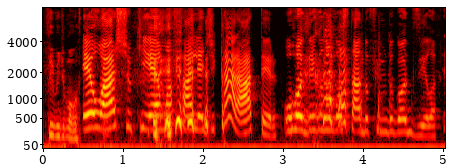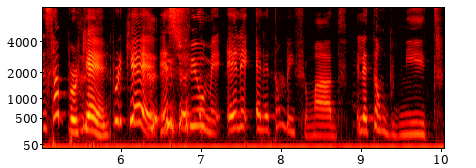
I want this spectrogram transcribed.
filme de monstro. Eu acho que é uma falha de caráter o Rodrigo não gostar do filme do Godzilla. E sabe por quê? Porque esse filme, ele, ele é tão bem filmado, ele é tão bonito.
